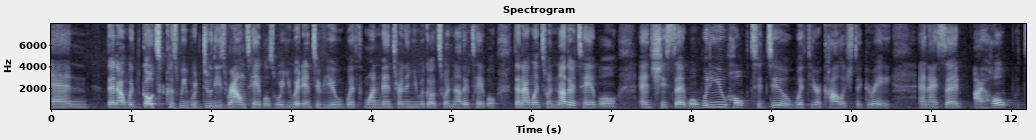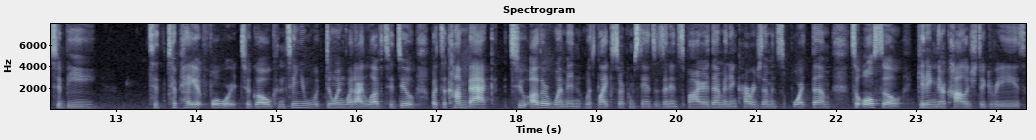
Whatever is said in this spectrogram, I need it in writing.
And then I would go to, because we would do these roundtables where you would interview with one mentor and then you would go to another table. Then I went to another table and she said, well, what do you hope to do with your college degree? And I said, I hope to be, to, to pay it forward, to go continue with doing what I love to do, but to come back to other women with like circumstances and inspire them and encourage them and support them to also getting their college degrees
